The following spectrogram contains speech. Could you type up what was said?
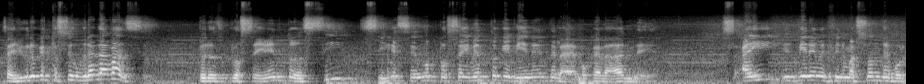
O sea, yo creo que esto ha sido un gran avance, pero el procedimiento en sí sigue siendo un procedimiento que viene de la época de la Edad Media. Ahí viene mi afirmación de por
